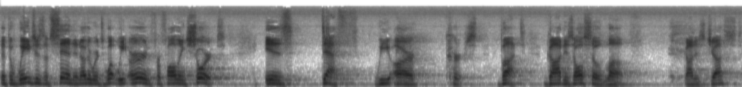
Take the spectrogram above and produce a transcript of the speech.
that the wages of sin, in other words, what we earn for falling short, is death. We are cursed. But God is also love. God is just.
